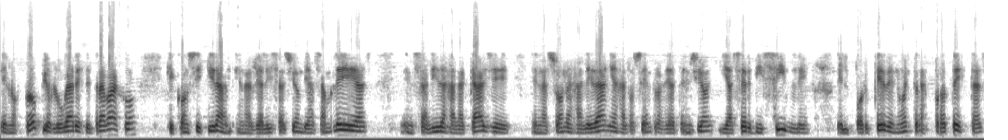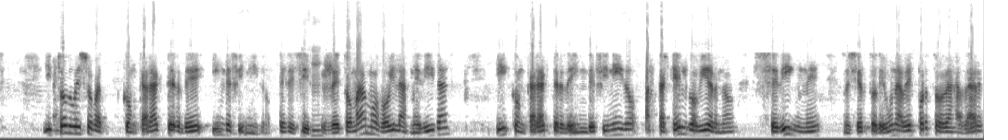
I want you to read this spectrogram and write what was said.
en los propios lugares de trabajo, que consistirán en la realización de asambleas, en salidas a la calle, en las zonas aledañas a los centros de atención y hacer visible el porqué de nuestras protestas. Y todo eso va con carácter de indefinido. Es decir, retomamos hoy las medidas y con carácter de indefinido hasta que el gobierno se digne, ¿no es cierto?, de una vez por todas a dar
